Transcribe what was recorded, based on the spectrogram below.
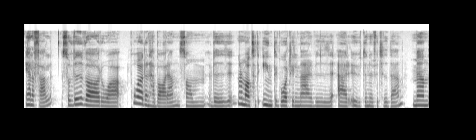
i alla fall, så vi var då på den här baren som vi normalt sett inte går till när vi är ute nu för tiden. Men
